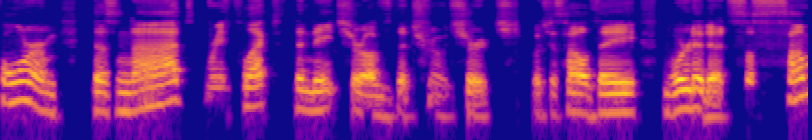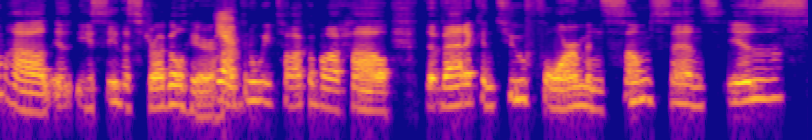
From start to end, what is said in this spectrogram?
form does not reflect the nature of the true church, which is how they worded it. So somehow you see the struggle here. Yeah. How can we talk about how the Vatican II form, in some sense, is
